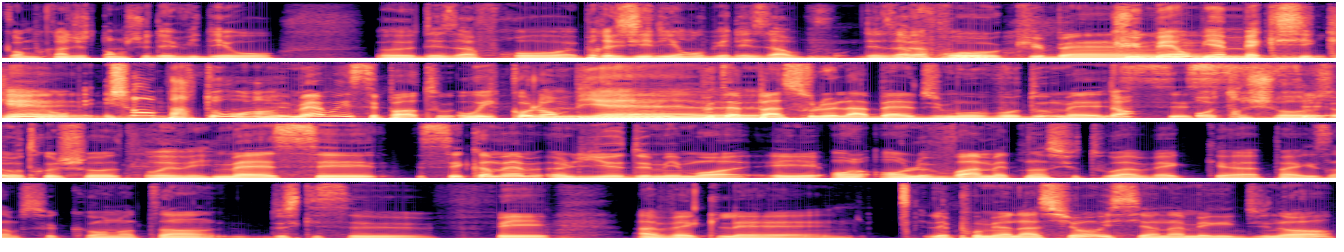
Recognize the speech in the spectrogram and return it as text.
comme quand je tombe sur des vidéos euh, des afro brésiliens ou bien des, afro, des Afro-cubains. cubains ou bien mexicains. Ils sont partout. Hein. Mais oui, c'est partout. Oui, colombiens. Mais Peut-être euh, pas sous le label du mot vaudou, mais c'est autre chose. C'est autre chose. Oui, oui. Mais c'est c'est quand même un lieu de mémoire et on, on le voit maintenant surtout avec, euh, par exemple, ce qu'on entend de ce qui se fait avec les, les Premières Nations ici en Amérique du Nord.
